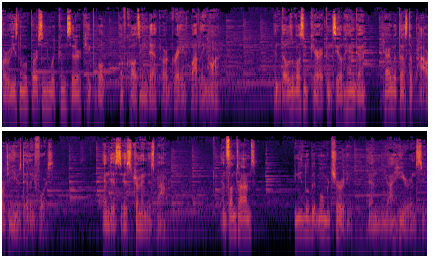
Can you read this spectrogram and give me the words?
a reasonable person would consider capable of causing death or grave bodily harm. And those of us who carry a concealed handgun carry with us the power to use deadly force. And this is tremendous power. And sometimes you need a little bit more maturity than I hear and see.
